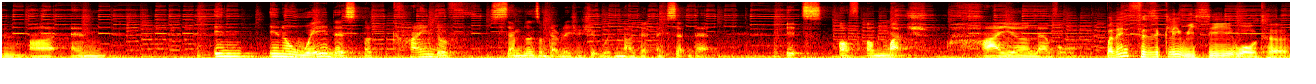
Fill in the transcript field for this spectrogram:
Mm. Uh, and in, in a way, there's a kind of semblance of that relationship with Nugget, except that it's of a much higher level. But then physically we see Walter.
